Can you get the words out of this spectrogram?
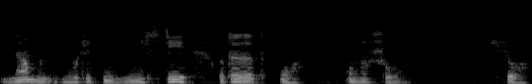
Нам будет нести вот этот... О, он ушел. Все.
